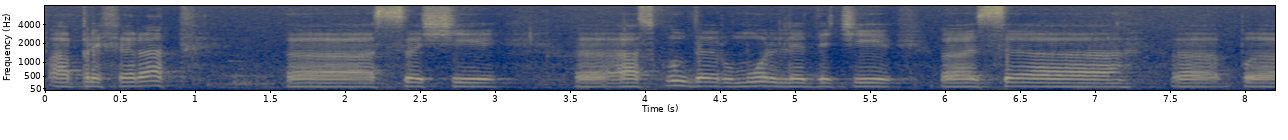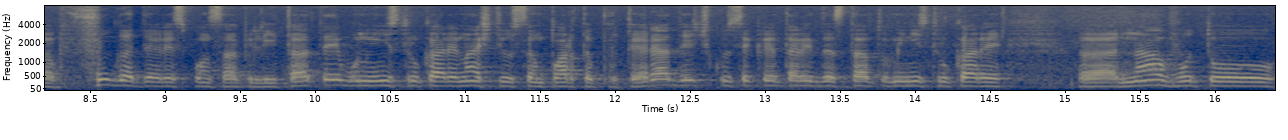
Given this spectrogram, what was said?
a preferat să-și Uh, ascundă rumurile, deci uh, să uh, fugă de responsabilitate, un ministru care n-a știut să împartă puterea, deci cu secretarii de stat, un ministru care n-a avut o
